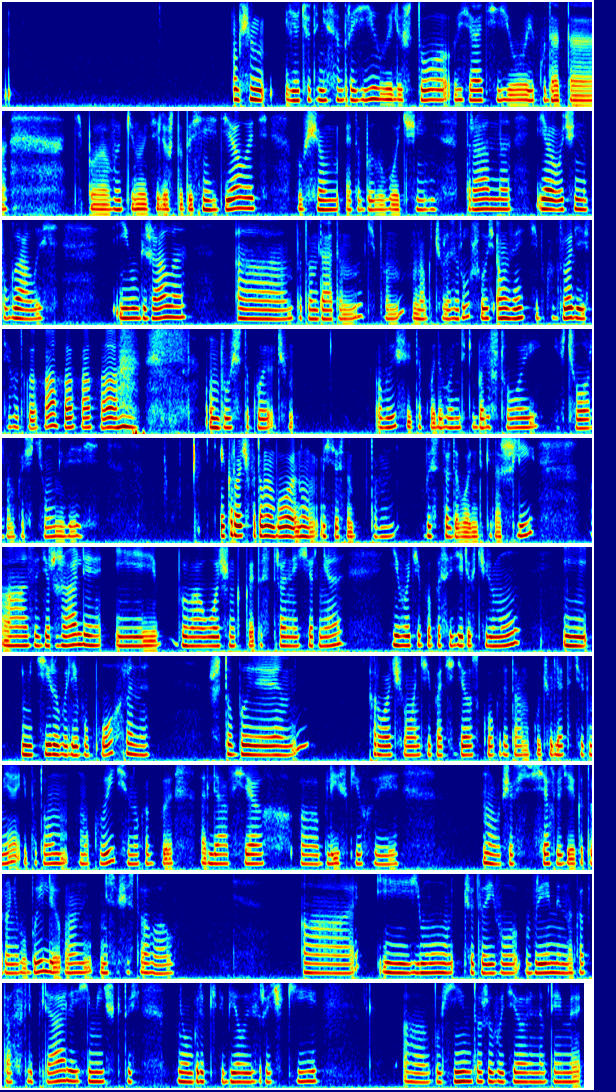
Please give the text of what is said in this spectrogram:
в общем, я что-то не сообразила или что, взять ее и куда-то типа выкинуть или что-то с ней сделать. В общем, это было очень странно. Я очень напугалась и убежала. А потом, да, там, типа, много чего разрушилось. А он, знаете, типа, как злодей стоял, такой ха-ха-ха-ха. Он был еще такой очень лысый, такой довольно-таки большой, и в черном костюме весь. И, короче, потом его, ну, естественно, там быстро довольно-таки нашли, а, задержали, и была очень какая-то странная херня. Его, типа, посадили в тюрьму и имитировали его похороны, чтобы, короче, он, типа, отсидел сколько-то там, кучу лет в тюрьме, и потом мог выйти, но как бы для всех э, близких и ну, вообще всех людей, которые у него были, он не существовал. А, и ему что-то его временно как-то ослепляли химически, то есть у него были какие-то белые зрачки, а, глухим тоже его делали на время.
